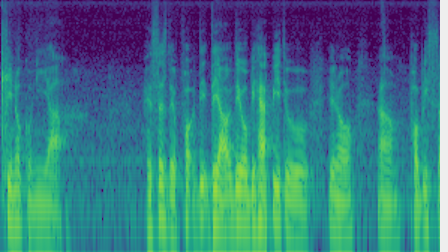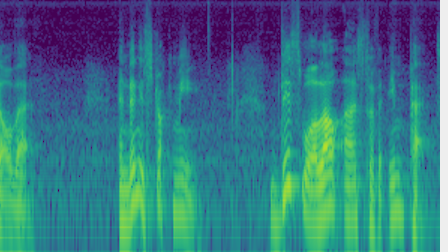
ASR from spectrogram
Kinokuniya. He says they, they, are, they will be happy to, you know, um, probably sell that. And then it struck me. This will allow us to have an impact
